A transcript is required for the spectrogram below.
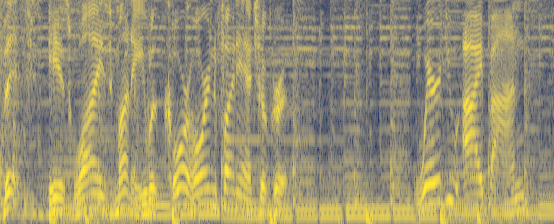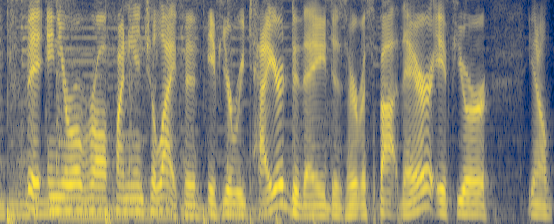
This is Wise Money with Korhorn Financial Group. where do i bonds fit in your overall financial life? If, if you're retired do they deserve a spot there? If you're you know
